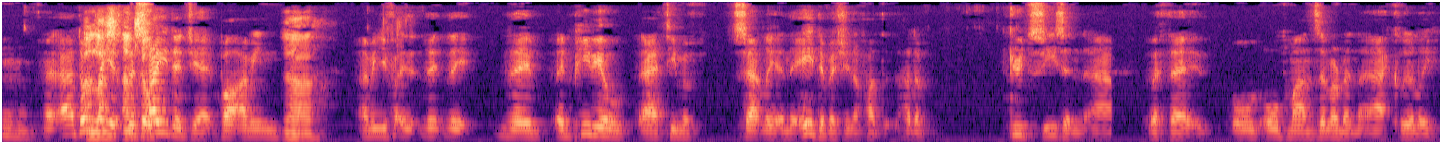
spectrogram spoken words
Mm-hmm. I I don't Unless- think it's until- decided yet. But I mean, Yeah. I mean, the the the Imperial uh, team have certainly in the A division have had had a good season uh, with uh, old old man Zimmerman uh, clearly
